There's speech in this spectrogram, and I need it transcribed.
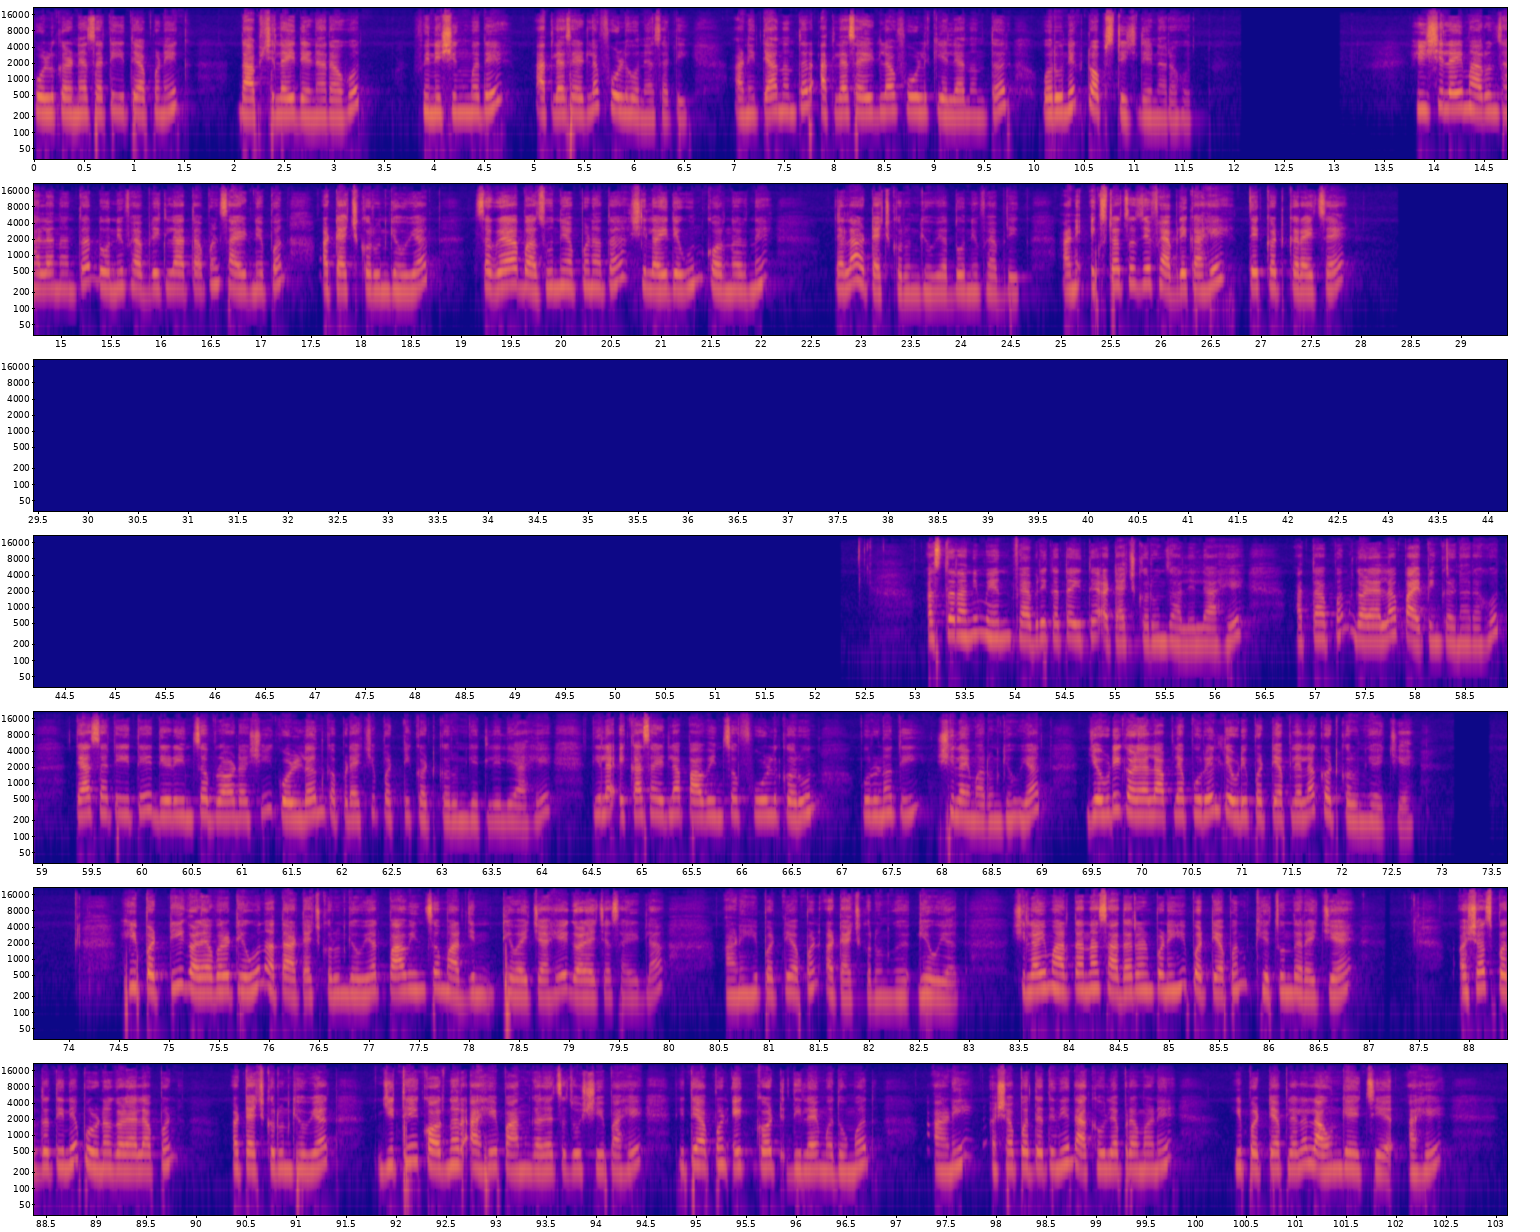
फोल्ड करण्यासाठी इथे आपण एक दाब शिलाई देणार आहोत. फिनिशिंगमध्ये आतल्या साईडला फोल्ड होण्यासाठी. आणि त्यानंतर आतल्या साईडला फोल्ड केल्यानंतर वरून एक टॉप स्टिच देणार आहोत. ही शिलाई मारून झाल्यानंतर दोन्ही फॅब्रिकला आता आपण साईडने पण अटॅच करून घेऊयात. सगळ्या बाजूने आपण आता शिलाई देऊन कॉर्नरने त्याला अटॅच करून घेऊयात दोन्ही फॅब्रिक. आणि एक्स्ट्राचं जे फॅब्रिक आहे ते कट करायचं आहे. अस्तर आणि मेन फॅब्रिक आता इथे अटॅच करून झालेलं आहे. आता आपण गळ्याला पायपिंग करणार आहोत. त्यासाठी इथे दीड इंच ब्रॉड अशी गोल्डन कपड्याची पट्टी कट करून घेतलेली आहे. तिला एका साईडला पाव इंच फोल्ड करून पूर्ण ती शिलाई मारून घेऊयात. जेवढी गळ्याला आपल्या पुरेल तेवढी पट्टी आपल्याला कट करून घ्यायची आहे. ही पट्टी गळ्यावर ठेवून आता अटॅच करून घेऊयात. पाव इंच मार्जिन ठेवायचे आहे गळ्याच्या साईडला आणि ही पट्टी आपण अटॅच करून घे घेऊयात. शिलाई मारताना साधारणपणे ही पट्टी आपण खेचून धरायची आहे. अशाच पद्धतीने पूर्ण गळ्याला आपण अटॅच करून घेऊयात. जिथे कॉर्नर आहे पान गळ्याचा जो शेप आहे तिथे आपण एक कट दिला आहे मधोमध आणि अशा पद्धतीने दाखवल्याप्रमाणे ही पट्टी आपल्याला लावून घ्यायची आहे.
